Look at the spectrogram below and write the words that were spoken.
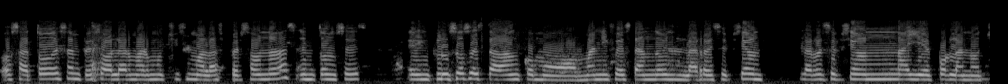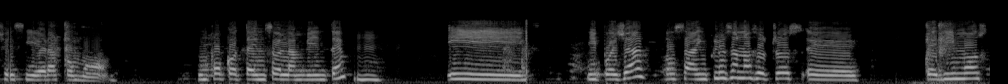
o sea, todo eso empezó a alarmar muchísimo a las personas, entonces e incluso se estaban como manifestando en la recepción. La recepción ayer por la noche sí era como un poco tenso el ambiente. Y, y pues ya, o sea, incluso nosotros eh, pedimos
